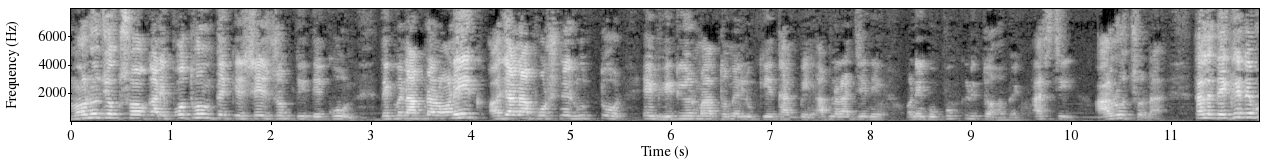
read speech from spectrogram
মনোযোগ সহকারে প্রথম থেকে শেষ অবধি দেখুন। দেখবেন আপনার অনেক অজানা প্রশ্নের উত্তর এই ভিডিওর মাধ্যমে লুকিয়ে থাকবে। আপনারা জেনে অনেক উপকৃত হবেন। আসছি আলোচনা তাহলে দেখে নেব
